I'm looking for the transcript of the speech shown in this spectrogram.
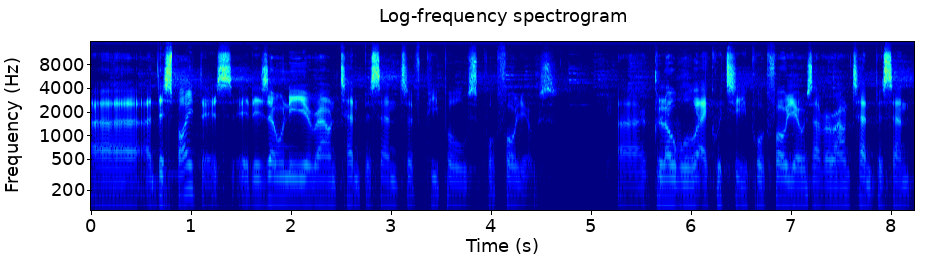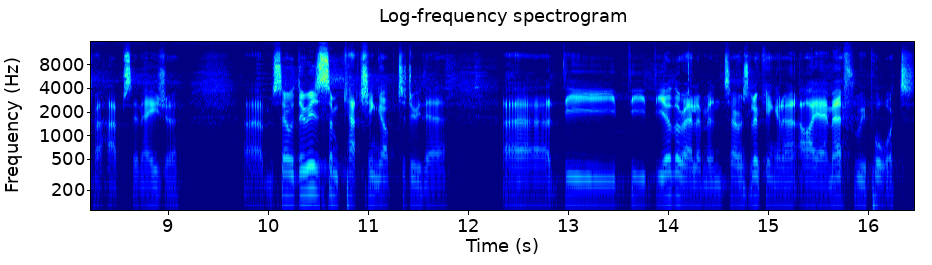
Uh, and despite this, it is only around 10% of people's portfolios. Uh, global equity portfolios have around 10% perhaps in Asia. Um, so there is some catching up to do there. Uh, the, the, the other element, I was looking at an IMF report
